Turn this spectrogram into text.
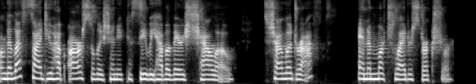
On the left side, you have our solution. You can see we have a very shallow, shallow draft and a much lighter structure.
